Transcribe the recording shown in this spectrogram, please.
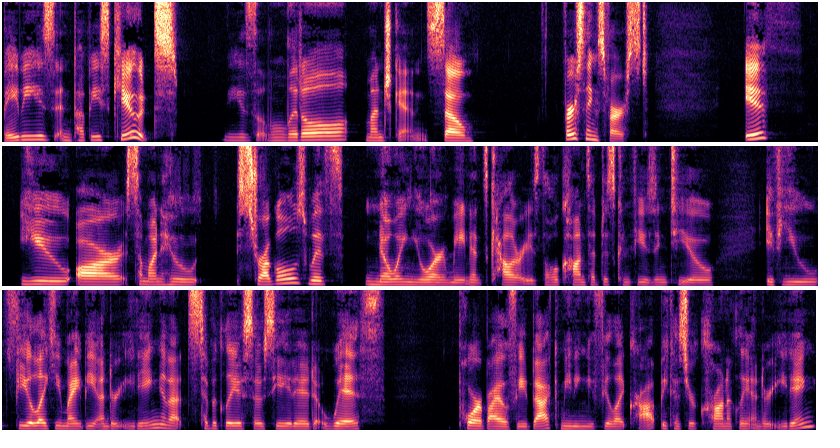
babies and puppies cute. These little munchkins. So, first things first, if you are someone who struggles with knowing your maintenance calories. The whole concept is confusing to you. If you feel like you might be under eating, that's typically associated with poor biofeedback, meaning you feel like crap because you're chronically under eating,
